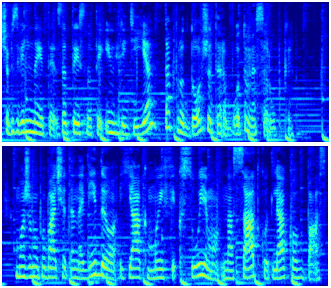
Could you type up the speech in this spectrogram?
щоб звільнити затиснутий інгредієнт та продовжити роботу м'ясорубки. Можемо побачити на відео, як ми фіксуємо насадку для ковбас.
